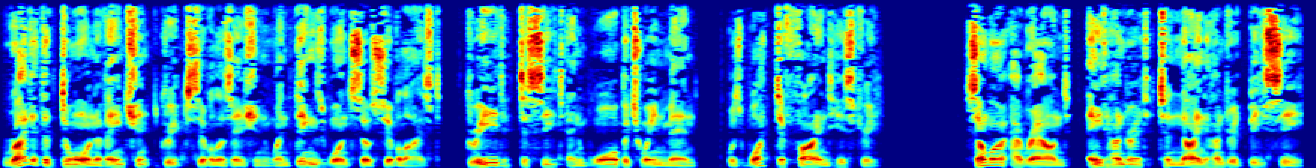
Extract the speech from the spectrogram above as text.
Right at the dawn of ancient Greek civilization, when things weren't so civilized, Greed, deceit, and war between men was what defined history. Somewhere around 800 to 900 BC,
